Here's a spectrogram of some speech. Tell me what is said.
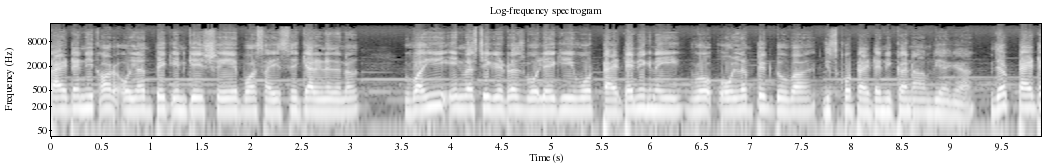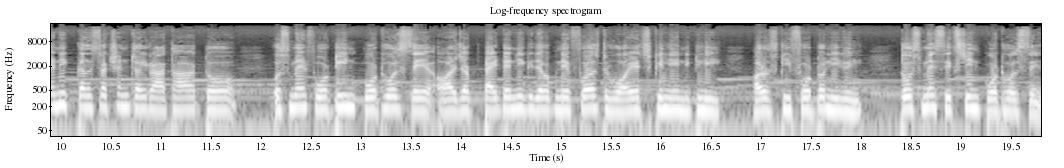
टाइटेनिक और ओलंपिक इनके शेप और साइज़ से क्या लेना देना वही इन्वेस्टिगेटर्स बोले कि वो टाइटेनिक नहीं, वो ओलंपिक डूबा, जिसको टाइटेनिक का नाम दिया गया। जब टाइटेनिक कंस्ट्रक्शन चल रहा था तो उसमें 14 पोर्ट होल्स थे और जब टाइटेनिक जब अपने फ़र्स्ट वॉयज के लिए निकली और उसकी फ़ोटो ली गई तो उसमें 16 पोर्ट होल्स थे।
